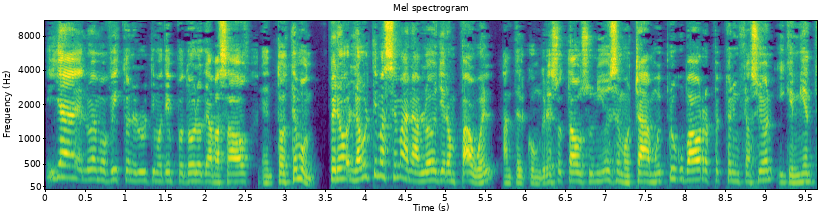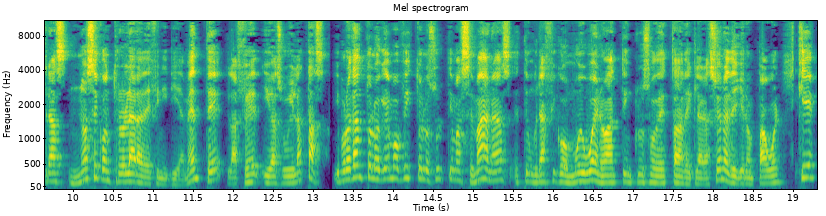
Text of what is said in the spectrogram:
y ya lo hemos visto en el último tiempo todo lo que ha pasado en todo este mundo. Pero la última semana habló Jerome Powell ante el Congreso de Estados Unidos y se mostraba muy preocupado respecto a la inflación y que mientras no se controlara definitivamente, la Fed iba a subir las tasas. Y por lo tanto lo que hemos visto en las últimas semanas, este es un gráfico muy bueno antes incluso de estas declaraciones de Jerome Powell, que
